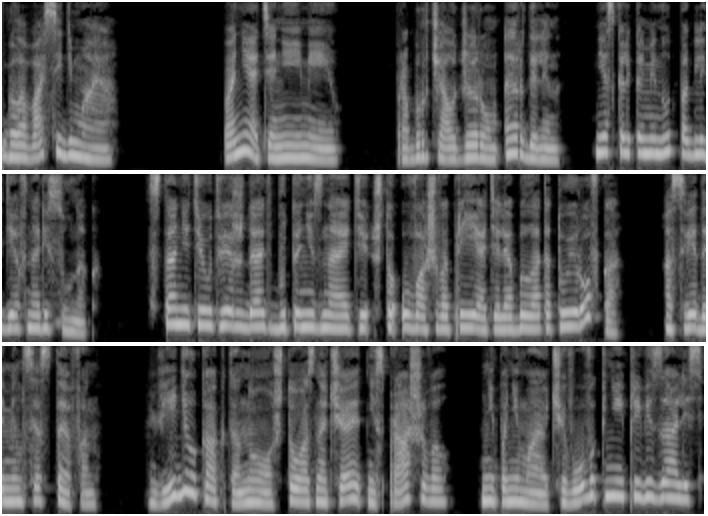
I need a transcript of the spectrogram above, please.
Глава седьмая. «Понятия не имею», – пробурчал Джером Эрделин, несколько минут поглядев на рисунок. «Станете утверждать, будто не знаете, что у вашего приятеля была татуировка?» – осведомился Стефан. «Видел как-то, но что означает, не спрашивал. Не понимаю, чего вы к ней привязались.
